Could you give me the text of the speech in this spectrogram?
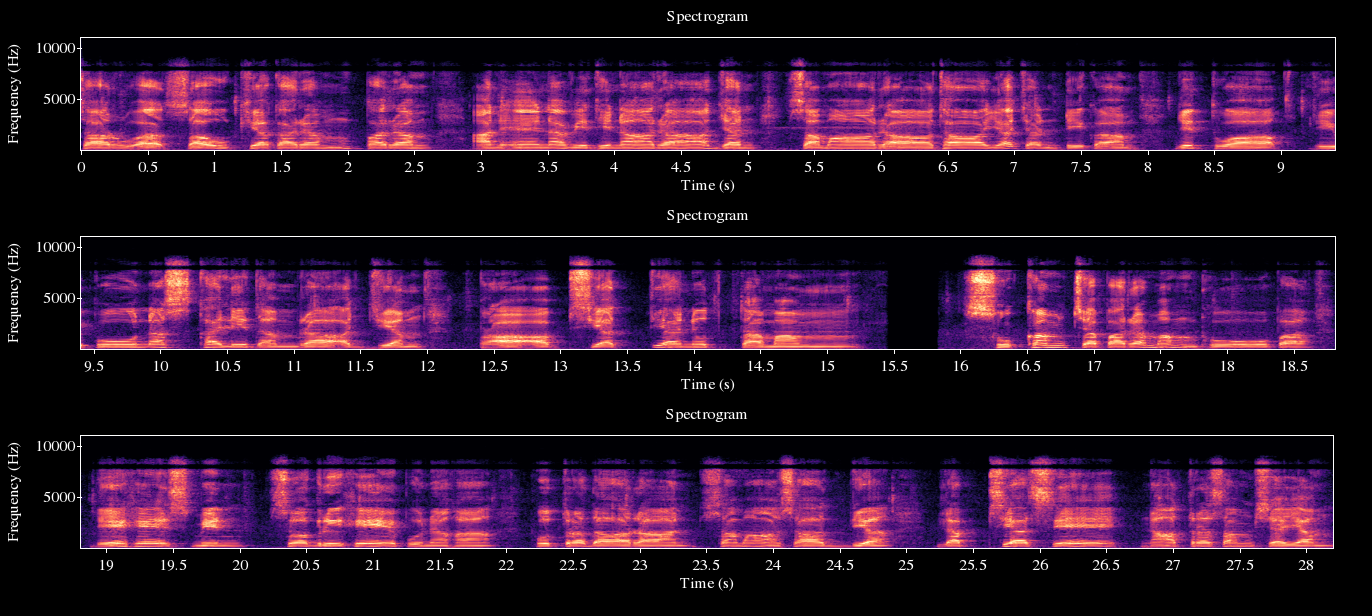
सर्वसौख्यकरं परम् अनेन विधिना राजन् समाराधाय चण्डिकां जित्वा रिपूनस्खलितं राज्यं प्राप्स्यत्यनुत्तमम् सुखं च परमं भूप देहेऽस्मिन् स्वगृहे पुनः पुत्रदारान् समासाद्य लप्स्यसे नात्र संशयं।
